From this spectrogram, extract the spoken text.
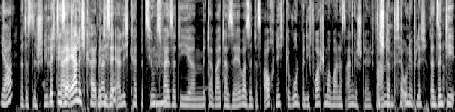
Ja. Na, das ist eine Schwierigkeit. Mit dieser Ehrlichkeit. Mit dieser du? Ehrlichkeit, beziehungsweise mhm. die äh, Mitarbeiter selber sind es auch nicht gewohnt, wenn die vorher schon mal woanders angestellt waren. Das stimmt, das ist ja unüblich. Dann sind die,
